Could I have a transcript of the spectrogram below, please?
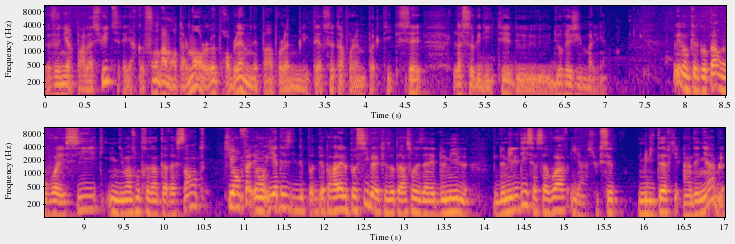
venir par la suite. C'est-à-dire que fondamentalement, le problème n'est pas un problème militaire, c'est un problème politique. C'est la solidité du, régime malien. Oui, donc quelque part, on voit ici une dimension très intéressante qui, en fait, il y a des, parallèles possibles avec les opérations des années 2000-2010, à savoir, il y a un succès militaire qui est indéniable,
